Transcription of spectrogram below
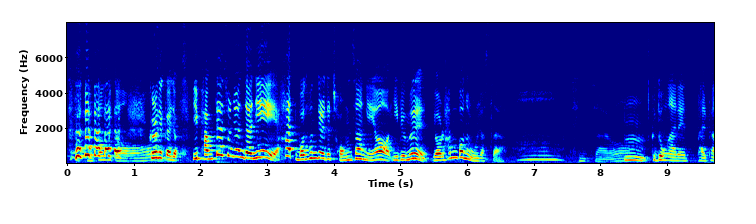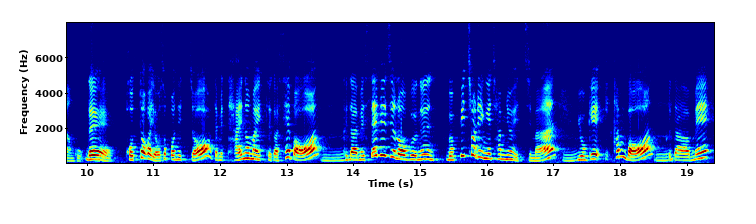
대박이다. 그러니까요. 이 방탄소년단이 핫100 정상이에요. 이름을 11번을 올렸어요. 아, 진짜요. 음. 그 동안에 발표한 곡. 네. 버터가 6번 했죠. 그 다음에 다이너마이트가 3번. 음. 그다음에 세비지 러브는 뭐 피처링에 참여했지만 음. 요게 한 번. 음. 그다음에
